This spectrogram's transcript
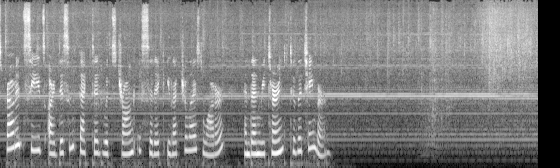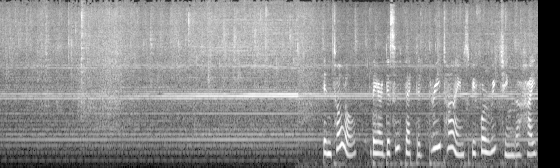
Sprouted seeds are disinfected with strong acidic electrolyzed water and then returned to the chamber. In total, they are disinfected three times before reaching the height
